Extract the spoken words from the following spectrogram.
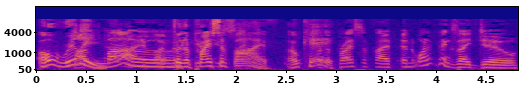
Oh, really? Five. I'm For the price you of six. five. Okay. For the price of five. And one of the things I do,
